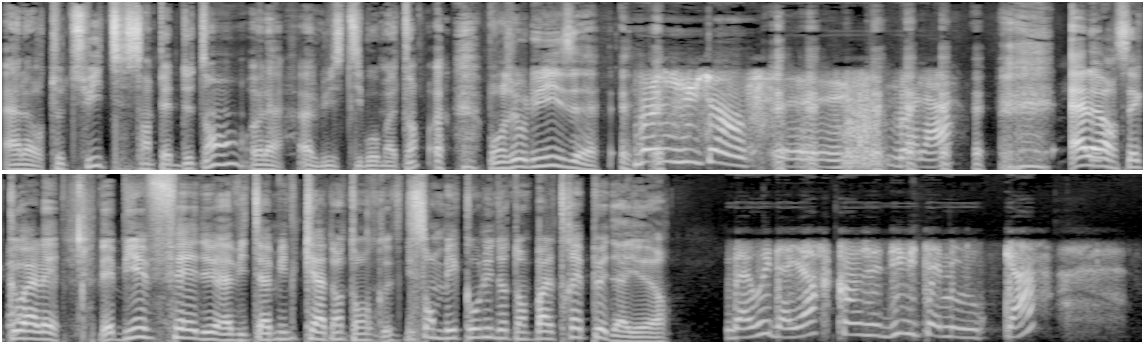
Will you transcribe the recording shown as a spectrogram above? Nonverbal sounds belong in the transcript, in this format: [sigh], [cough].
Alors tout de suite, sans perdre de temps, voilà, à Louise Thibault m'attend. [laughs] Bonjour Louise. Bonjour Jean. Euh, voilà. [laughs] Alors, c'est quoi les, les, bienfaits de la vitamine K dont on, qui sont méconnus, dont on parle très peu d'ailleurs? Bah oui, d'ailleurs, quand je dis vitamine K,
